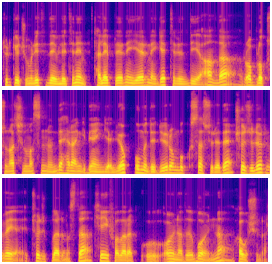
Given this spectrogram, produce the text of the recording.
Türkiye Cumhuriyeti Devleti'nin taleplerinin yerine getirildiği anda Roblox'un açılmasının önünde herhangi bir engel yok. Umut ediyorum bu kısa sürede çözülür ve çocuklarımız da keyif alarak oynadığı bu oyununa kavuşurlar.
